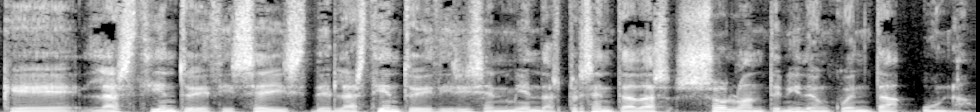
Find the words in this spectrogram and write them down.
que las 116 de las 116 enmiendas presentadas solo han tenido en cuenta una.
